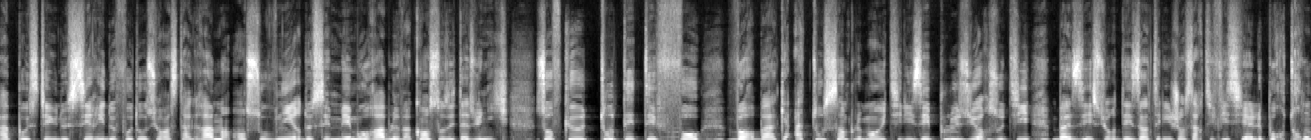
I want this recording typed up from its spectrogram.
a posté une série de photos sur Instagram en souvenir de ses mémorables vacances aux États-Unis. Sauf que tout était faux. Vorbach a tout simplement utilisé plusieurs outils basés sur des intelligences artificielles pour tromper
